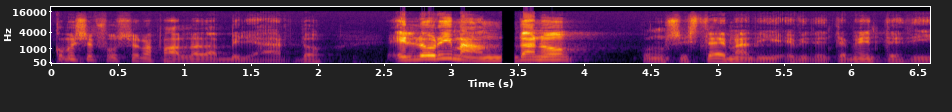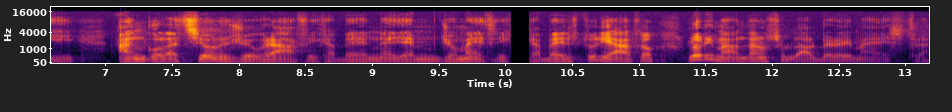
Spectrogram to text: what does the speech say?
come se fosse una palla da biliardo e lo rimandano con un sistema di, evidentemente di angolazione geografica, ben, ehm, geometrica ben studiato, lo rimandano sull'albero di maestra.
